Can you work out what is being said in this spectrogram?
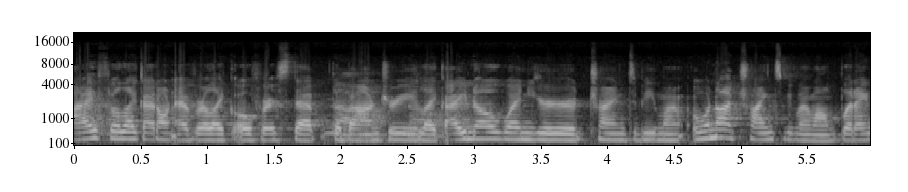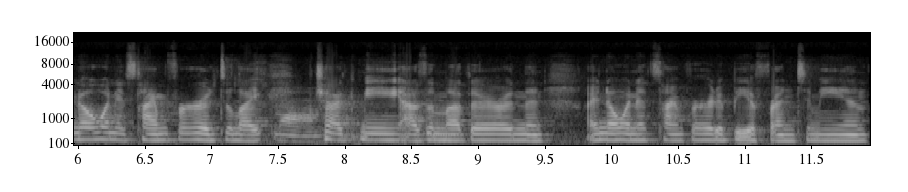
I feel like I don't ever like overstep the No, boundary. no. Like I know when you're trying to be my. Well, not trying to be my mom, but I know when it's time for her to like Mom. check me as a mother, and then I know when it's time for her to be a friend to me, and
